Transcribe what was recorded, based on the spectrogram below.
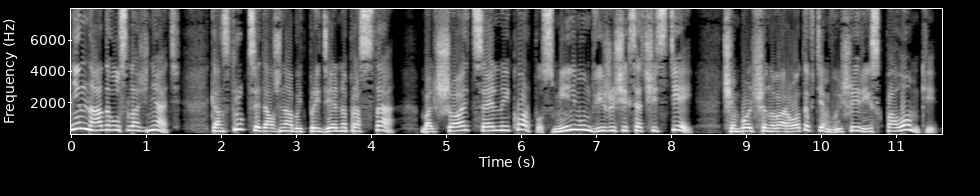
«Не надо усложнять. Конструкция должна быть предельно проста. Большой цельный корпус, минимум движущихся частей. Чем больше наворотов, тем выше риск поломки».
